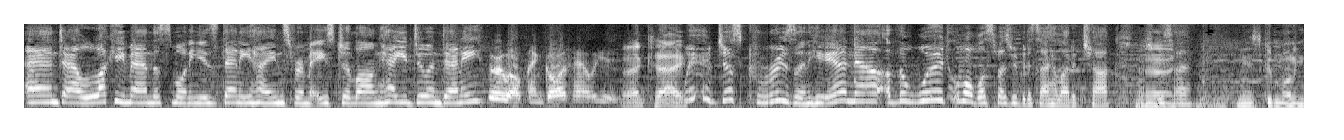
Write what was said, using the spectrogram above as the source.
And our lucky man this morning is Danny Haynes from East Geelong. How you doing, Danny? Very well, thank guys. How are you? Okay. We're just cruising here. Now, the word... Well, I suppose we better say hello to Chuck. Should we Uh, say? Yes, good morning.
